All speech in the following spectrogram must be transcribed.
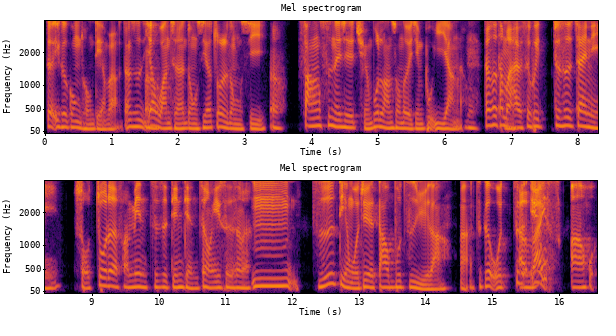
的一个共同点吧。但是要完成的东西，要做的东西，嗯方式那些全部朗诵都已经不一样了。嗯，但是他们还是会就是在你所做的方面指指点点，这种意思是吗？嗯，指点我觉得倒不至于啦。啊，这个我这个 Advice？啊或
